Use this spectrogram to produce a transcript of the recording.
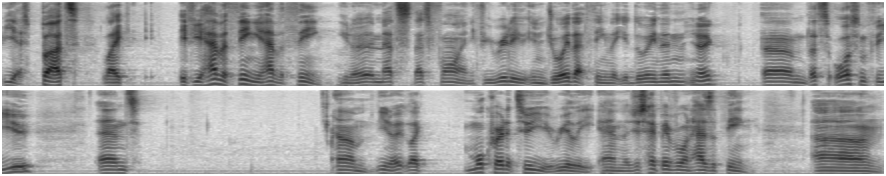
yes but like if you have a thing you have a thing you know and that's that's fine. If you really enjoy that thing that you're doing then you know um, that's awesome for you. And um, you know like more credit to you really. And i just hope everyone has a thing. Um,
